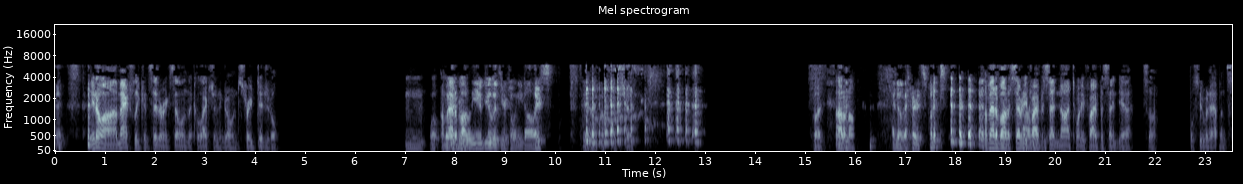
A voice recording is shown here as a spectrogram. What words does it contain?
You know, I'm actually considering selling the collection and going straight digital. Mm, well, I'm whatever at about- will you do with your twenty dollars? Yeah. But I don't know. I know that hurts, but I'm at about a 75% not 25% yeah. So we'll see what happens.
